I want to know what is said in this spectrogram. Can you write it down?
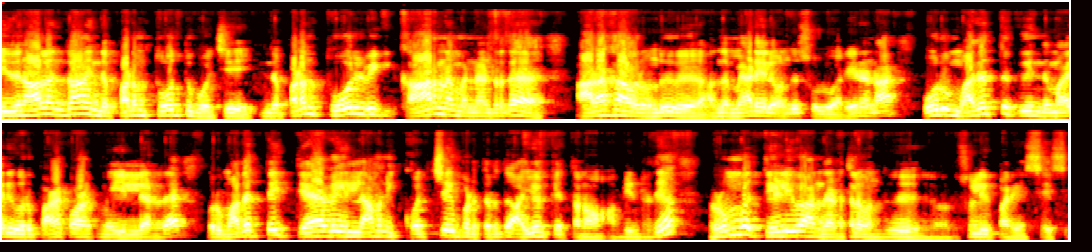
இதனால தான் இந்த படம் தோத்து போச்சு. இந்த படம் தோல்விக்கு காரணம் என்னன்றத அழகா அவர் வந்து அந்த மேடையில வந்து சொல்லுவார். என்னன்னா ஒரு மதத்துக்கு இந்த மாதிரி ஒரு பழக்க வழக்கமே இல்லைன்ற ஒரு மதத்தை தேவையில்லாம நீ கொச்சைப்படுத்துறது அயோக்கியத்தனம் அப்படின்றதையும் ரொம்ப தெளிவா அந்த இடத்துல வந்து அவர் எஸ் எஸ்ஏசி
